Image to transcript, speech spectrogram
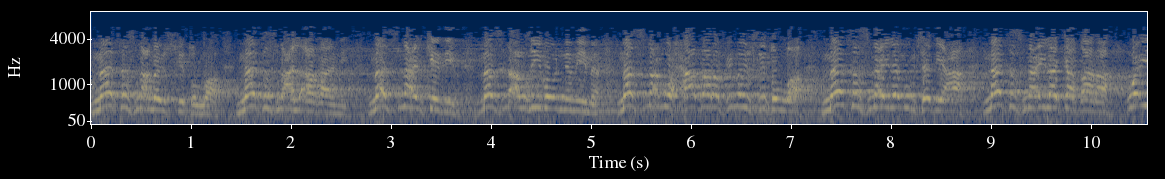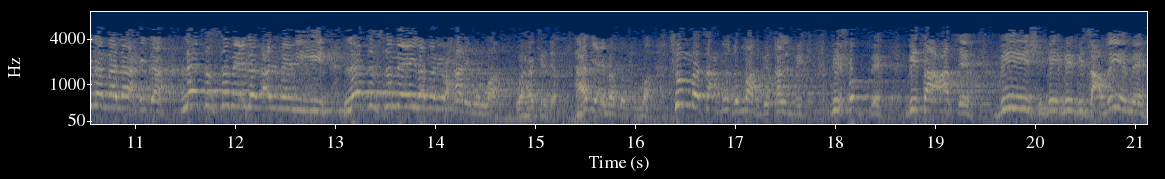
ما تسمع ما يسخط الله ما تسمع الأغاني ما تسمع الكذب ما تسمع الغيبة والنميمة ما تسمع محاضرة فيما يسخط الله ما تسمع إلى مبتدعة ما تسمع إلى كفرة وإلى ملاحدة لا تستمع إلى العلمانيين لا تستمع إلى من يحارب الله وهكذا. هذه عبادة الله. ثم تعبد الله بقلبك بحبه بطاعته بتعظيمه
